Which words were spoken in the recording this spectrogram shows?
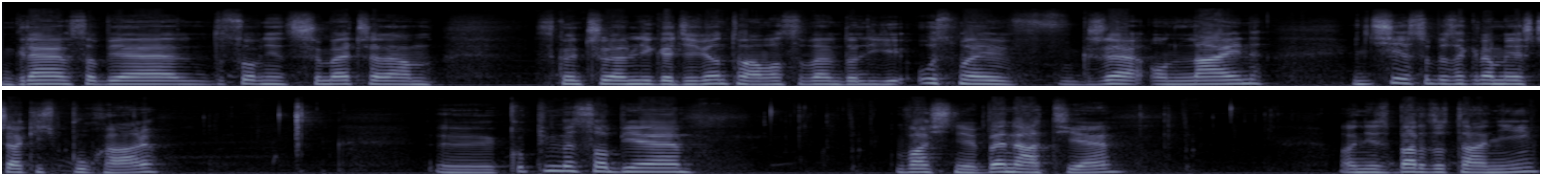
grałem sobie dosłownie 3 mecze tam Skończyłem Ligę 9, awansowałem do Ligi 8 w grze online. Dzisiaj sobie zagramy jeszcze jakiś puchar. Yy, kupimy sobie właśnie Benatię. On jest bardzo tani.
